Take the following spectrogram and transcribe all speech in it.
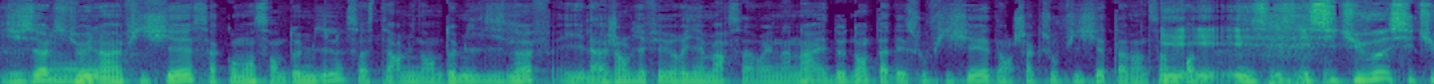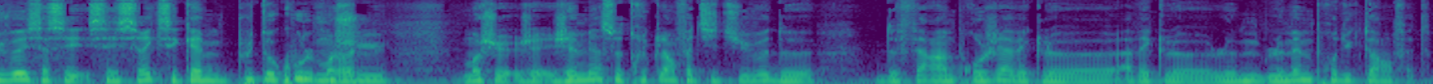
Diesel, si On- tu veux, il a un fichier, ça commence en 2000, ça se termine en 2019, et il a janvier, février, mars, avril, nana, et dedans, tu as des sous-fichiers, dans chaque sous-fichier, tu as 25 Et, et- et- et- et si tu veux, si tu veux, et ça c'est vrai que c'est quand même plutôt cool. Moi, je suis, moi, j'aime bien ce truc-là en fait, si tu veux, de de faire un projet avec le avec le, le, le même producteur en fait.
